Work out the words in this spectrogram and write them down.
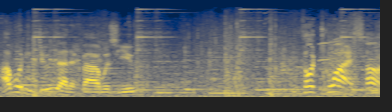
I wouldn't do that if I was you. Thought twice, huh?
